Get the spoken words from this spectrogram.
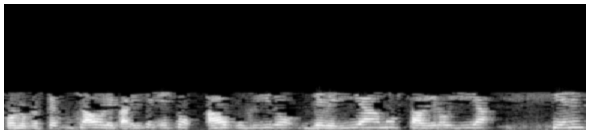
Por lo que usted ha escuchado, ¿le parece que eso ha ocurrido? ¿Deberíamos saber hoy día quiénes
